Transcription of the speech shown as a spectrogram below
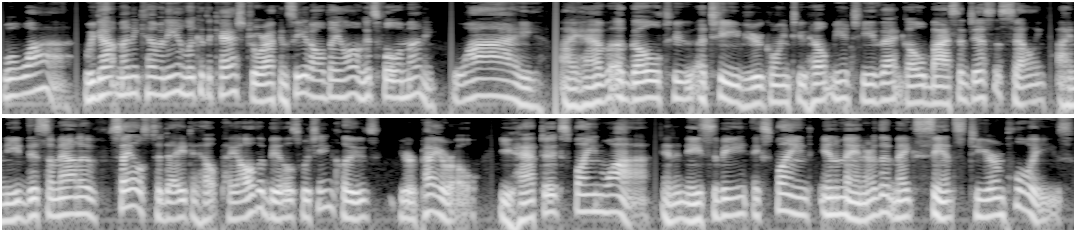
Well, why? We got money coming in. Look at the cash drawer. I can see it all day long. It's full of money. Why? I have a goal to achieve. You're going to help me achieve that goal by suggested selling. I need this amount of sales today to help pay all the bills, which includes your payroll. You have to explain why, and it needs to be explained in a manner that makes sense to your employees.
